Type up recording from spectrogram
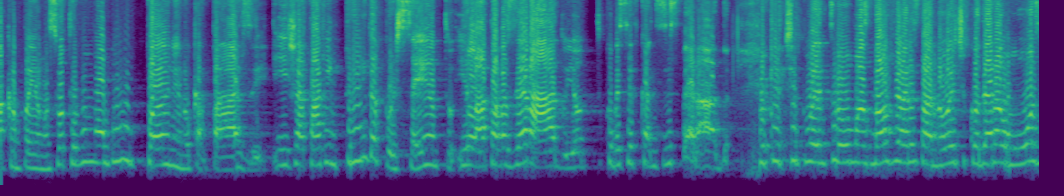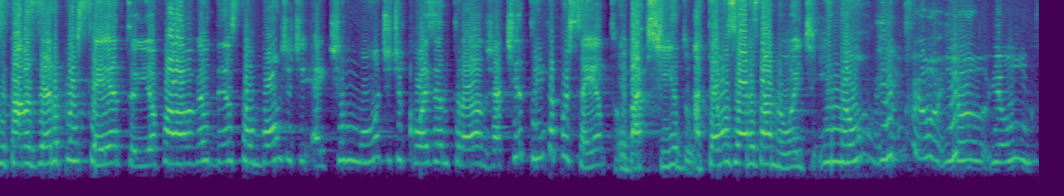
a campanha lançou, teve um, algum pane no Catarse e já estava em 30% e lá estava zerado. E eu comecei a ficar desesperada. Porque, tipo, entrou umas 9 horas da noite, quando era 11, estava 0%. E eu falava, meu Deus, tá um monte de. Aí tinha um monte de coisa entrando, já tinha 30% e batido até 11 horas da noite. E não. E, e, e, e um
